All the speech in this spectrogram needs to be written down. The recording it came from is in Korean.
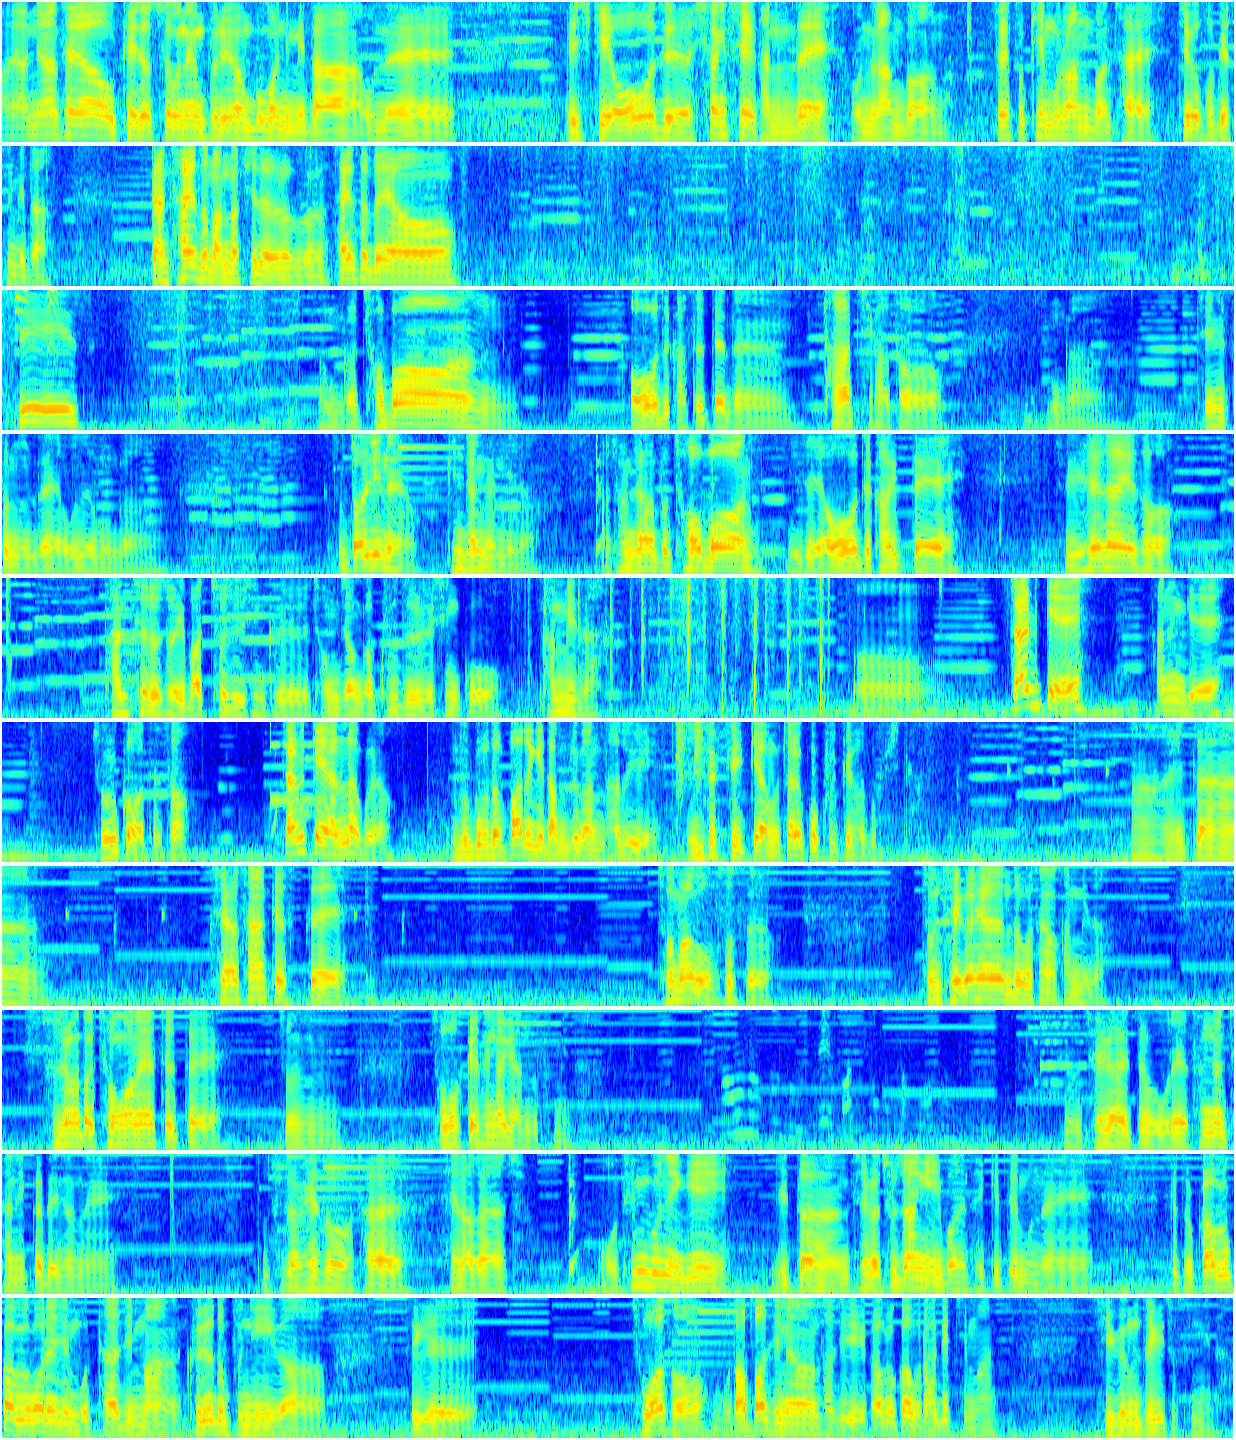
아, 네, 안녕하세요. OK저축은행 부리원 모건입니다. 오늘 HK 어워즈 시상식을 갔는데 오늘 한번 셀프 캠으로 한번 잘 찍어 보겠습니다. 일단 차에서 만납시다, 여러분. 차에서 봬요. 치즈. 뭔가 저번 어워즈 갔을 때는 다 같이 가서 뭔가 재밌었는데 오늘 뭔가 좀 떨리네요. 긴장됩니다. 아, 전자가 또 저번 이제 어워즈 갈때 저희 회사에서 단체로 저희 맞춰주신 그 정장과 구두를 신고 갑니다. 어, 짧게 하는 게 좋을 것 같아서 짧게 하려고요. 누구보다 빠르게 남들과는 다르게 임팩트 있게 한번 짧고 굵게 가봅시다. 아, 일단 제가 생각했을 때 저 말고 없었어요. 전 제가 해야 된다고 생각합니다. 주정을 딱 정화를 했을 때 전 저밖에 생각이 안 났습니다. 사우 선수도 제일 맛있는 것 같다고 하던데 지금 제가 이제 올해 3년 차니까 내년에 또 주장해서 잘 해 나가야죠. 어, 팀 분위기 일단 제가 주장이 이번에 됐기 때문에 좀 까불까불거리진 못하지만 그래도 분위기가 되게 좋아서 뭐 나빠지면 다시 까불까불 하겠지만 지금 되게 좋습니다.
